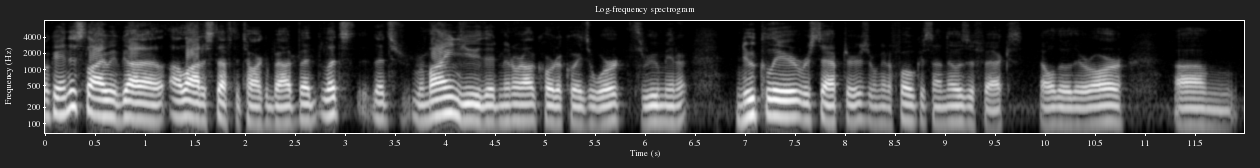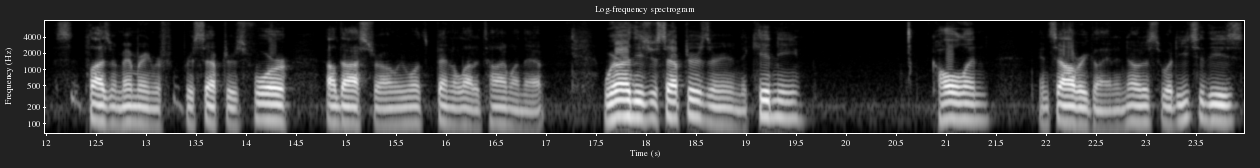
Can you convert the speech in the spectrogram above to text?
Okay, in this slide we've got a, a, lot of stuff to talk about, but let's let's remind you that mineralocorticoids work through nuclear receptors. We're going to focus on those effects, although there are um, plasma membrane re receptors for aldosterone. We won't spend a lot of time on that. Where are these receptors? They're in the kidney, colon, and salivary gland. And notice what each of these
